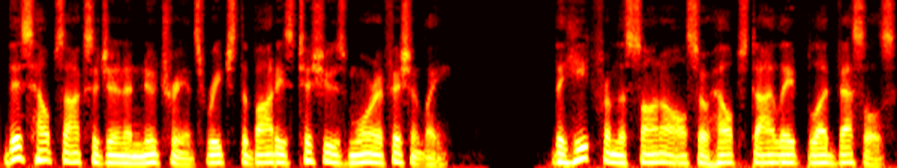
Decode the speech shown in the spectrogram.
This helps oxygen and nutrients reach the body's tissues more efficiently. The heat from the sauna also helps dilate blood vessels,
